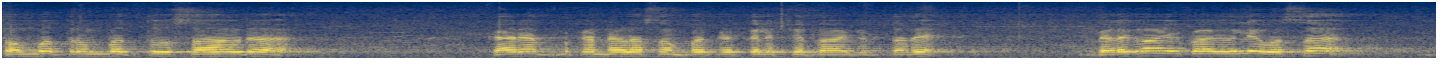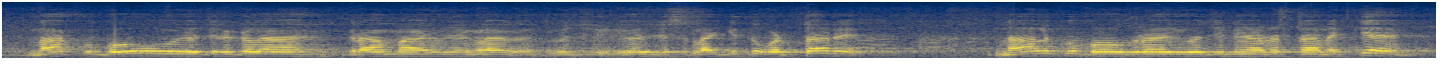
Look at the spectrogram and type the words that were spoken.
ತೊಂಬತ್ತೊಂಬತ್ತು ಸಾವಿರ ಕಾರ್ಯಾತ್ಮಕ ನಳ ಸಂಪರ್ಕ ಕಲ್ಪಿಸಲಾಗಿರುತ್ತದೆ. ಬೆಳಗಾವಿ ಭಾಗದಲ್ಲಿ ಹೊಸ ನಾಲ್ಕು ಬಹು ಯೋಜನೆಗಳ ಗ್ರಾಮ ಯೋಜನೆಗಳ ಯೋಜ- ಯೋಜಿಸಲಾಗಿದ್ದು ಒಟ್ಟಾರೆ ನಾಲ್ಕು ಬಹುಗ್ರಹ ಯೋಜನೆ ಅನುಷ್ಠಾನಕ್ಕೆ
